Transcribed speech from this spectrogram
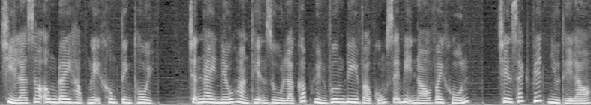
chỉ là do ông đây học nghệ không tinh thôi. Trận này nếu hoàn thiện dù là cấp huyền vương đi vào cũng sẽ bị nó vây khốn, trên sách viết như thế đó.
